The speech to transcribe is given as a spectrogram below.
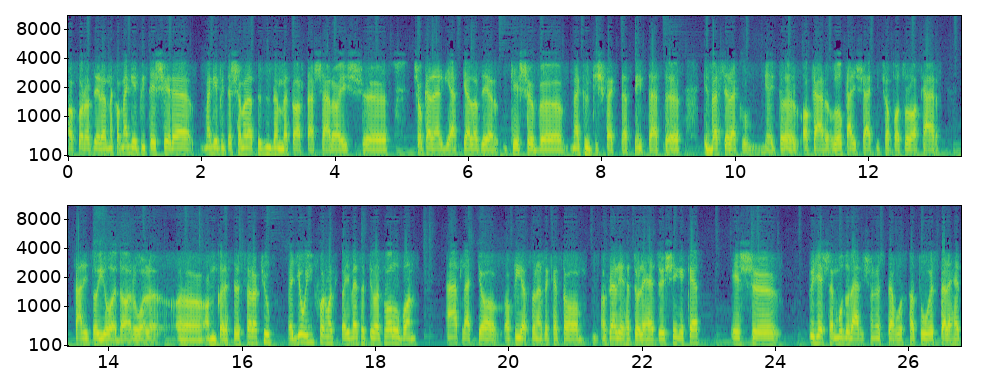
akkor azért ennek a megépítésére, megépítése mellett az üzembe tartására is sok energiát kell azért később nekünk is fektetni. Tehát itt beszélek itt, akár lokális IT csapatról, akár szállítói oldalról, amikor ezt összerakjuk. Egy jó informatikai vezető az valóban átlátja a piacon ezeket a, az elérhető lehetőségeket, és ügyesen, modulárisan összehozható, össze lehet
